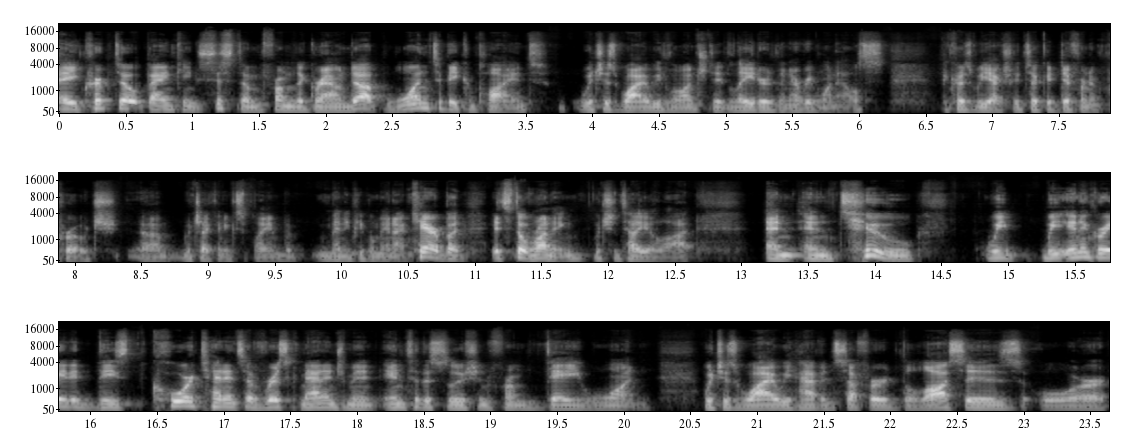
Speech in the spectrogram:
a crypto banking system from the ground up, one to be compliant, which is why we launched it later than everyone else, because we actually took a different approach, um, which I can explain, but many people may not care, but it's still running, which should tell you a lot. And, and two, we, we integrated these core tenets of risk management into the solution from day one, which is why we haven't suffered the losses or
